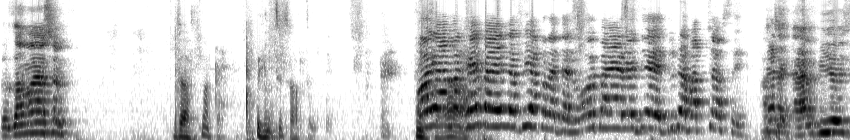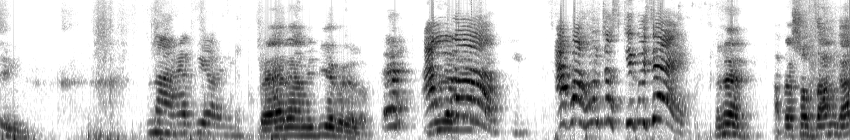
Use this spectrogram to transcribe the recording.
তো জামাই আসেন। যাস না চাও ওই আমার হে বাইরে বিয়া করে দেন ওই বাইরে যে দুটা বাচ্চা আছে। আচ্ছা আর বিয়ে হয়েছে নি? না হ্যাঁ বিয়া হয়নি। আমি বিয়ে করে এলাম। আল্লাহ! আপা হুনছস কি কইছে? শুনেন আপনার সব জান গা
